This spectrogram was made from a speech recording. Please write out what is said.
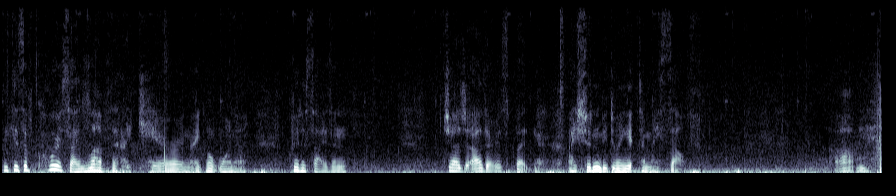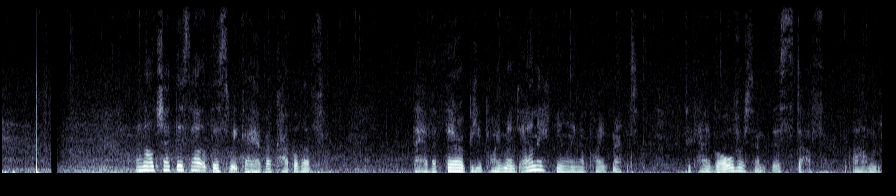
Because, of course, I love that I care and I don't want to criticize and judge others, but I shouldn't be doing it to myself. Um, and I'll check this out this week. I have a couple of, I have a therapy appointment and a healing appointment to kind of go over some of this stuff. Um,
